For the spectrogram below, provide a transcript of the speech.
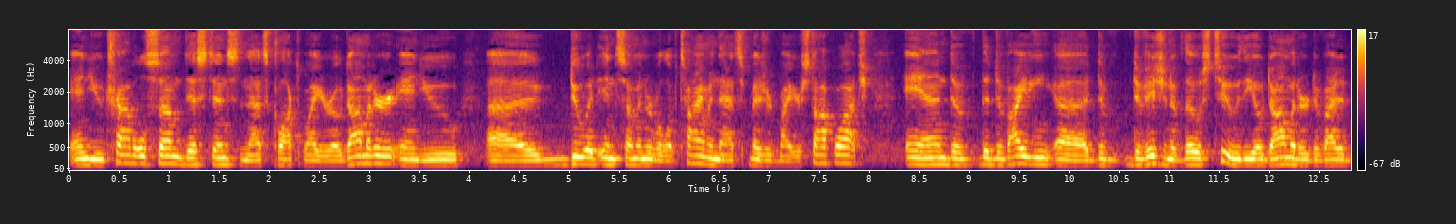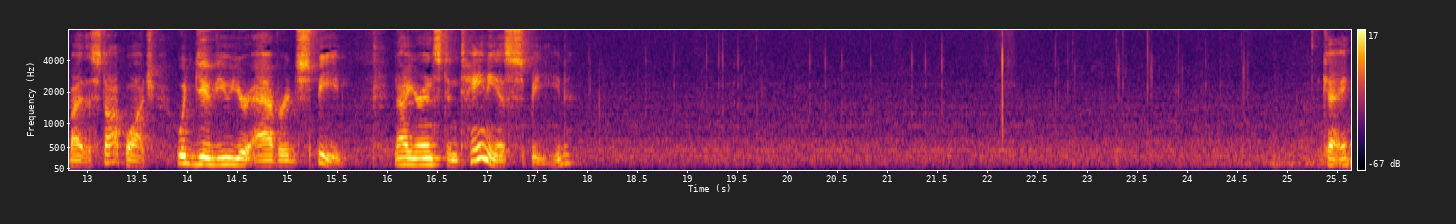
and you travel some distance, and that's clocked by your odometer, and you uh, do it in some interval of time, and that's measured by your stopwatch and the dividing uh, div division of those two, the odometer divided by the stopwatch, would give you your average speed. Now your instantaneous speed okay,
